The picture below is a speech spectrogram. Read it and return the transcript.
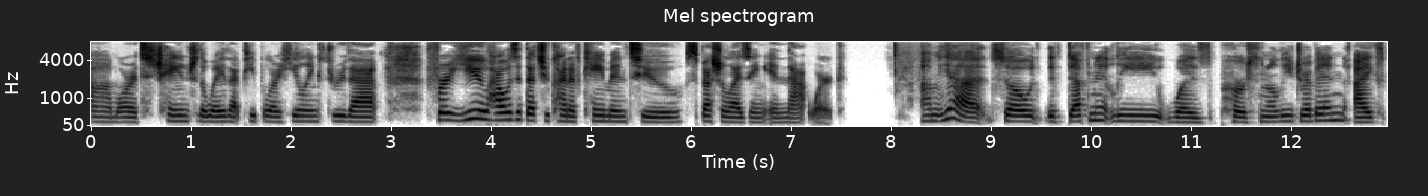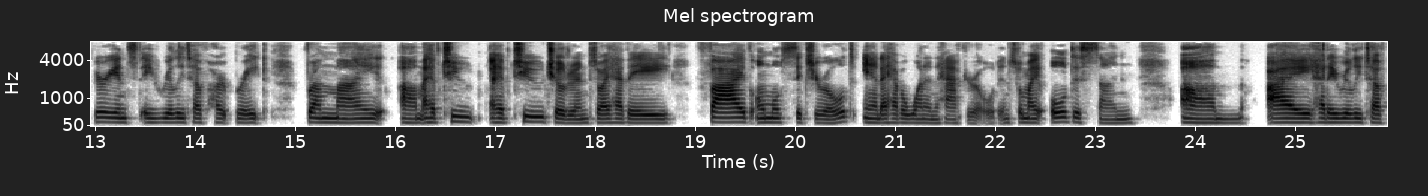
um, or it's changed the way that people are healing through that. For you, how is it that you kind of came into specializing in that work? Um, yeah, so it definitely was personally driven. I experienced a really tough heartbreak from my. Um, I have two. I have two children. So I have a five, almost six year old, and I have a one and a half year old. And so my oldest son, um, I had a really tough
